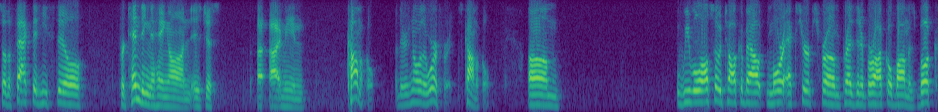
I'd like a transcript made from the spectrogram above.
So the fact that he's still pretending to hang on is just, I, I mean, comical. There's no other word for it. It's comical. Um, we will also talk about more excerpts from President Barack Obama's book.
